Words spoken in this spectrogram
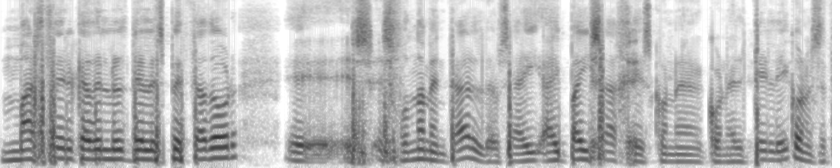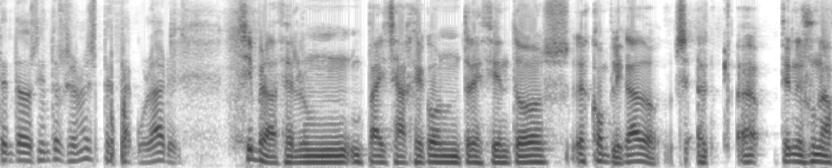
más cerca del, espectador, eh, es, fundamental. O sea, hay, paisajes con el, con el tele, con el 70-200 que son espectaculares. Sí, pero hacer un paisaje con 300 es complicado. Eh, tienes una,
